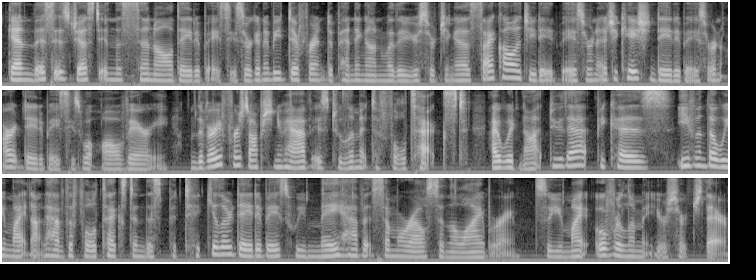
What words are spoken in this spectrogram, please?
Again, this is just in the CINAHL database. These are going to be different depending on whether you're searching a psychology database or an education database or an art database. These will all vary. The very first option you have is to limit to full text. I would not do that because even though we might not have the full text in this particular database, we may have it somewhere else in the library. So you might overlimit your search there.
